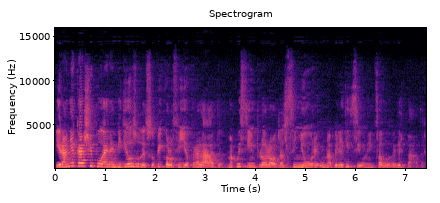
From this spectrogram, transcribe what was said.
Hiranyakashipu era invidioso del suo piccolo figlio Pralad, ma questi implorò dal Signore una benedizione in favore del padre.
